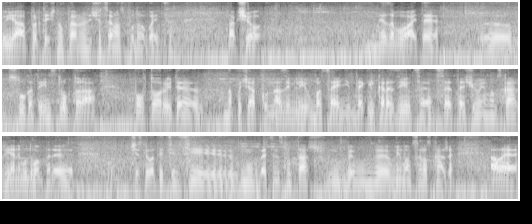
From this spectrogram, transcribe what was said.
я практично впевнений, що це вам сподобається. Так що не забувайте е, слухати інструктора, повторюйте на початку на землі, в басейні декілька разів. Це все те, що він вам скаже. Я не буду вам перечислювати ці всі, ну, весь інструктаж. Він вам все розкаже. Але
